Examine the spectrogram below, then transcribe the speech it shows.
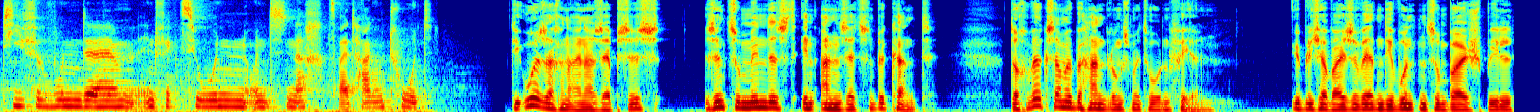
tiefe Wunde, Infektionen und nach zwei Tagen Tod. Die Ursachen einer Sepsis sind zumindest in Ansätzen bekannt. Doch wirksame Behandlungsmethoden fehlen. Üblicherweise werden die Wunden zum Beispiel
